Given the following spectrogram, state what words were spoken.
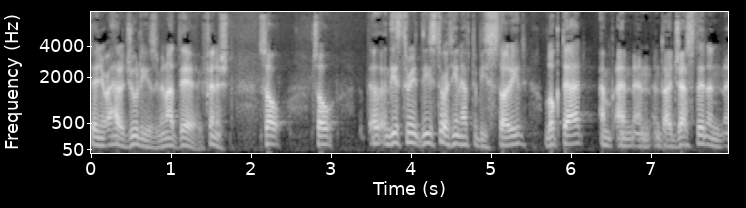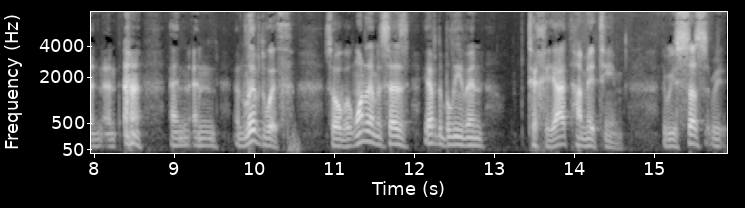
then you're out of Judaism. You're not there. You're finished. So, so, uh, and these three, these 13 have to be studied, looked at, and, and, and, and digested, and, and, and, and, and, and lived with. So, but one of them it says you have to believe in Techiyat Hametim, the resus- re-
